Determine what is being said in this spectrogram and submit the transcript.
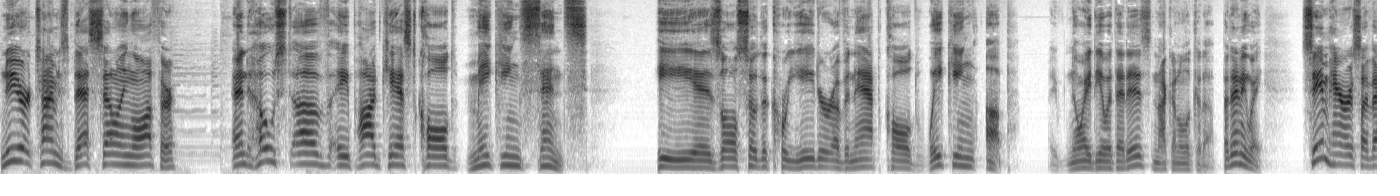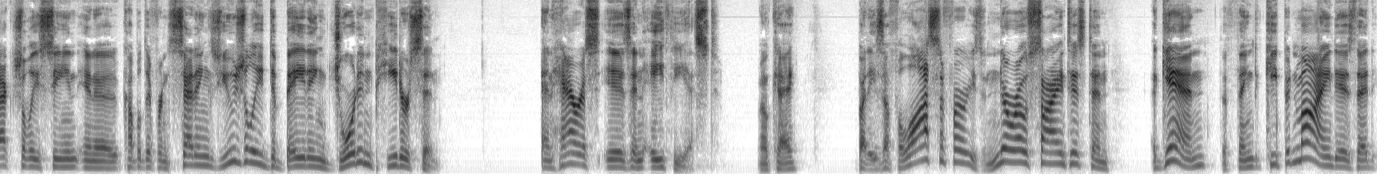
New York Times best-selling author and host of a podcast called Making Sense. He is also the creator of an app called Waking Up. I have no idea what that is. I'm not going to look it up. But anyway, Sam Harris, I've actually seen in a couple different settings, usually debating Jordan Peterson. And Harris is an atheist, okay? But he's a philosopher, he's a neuroscientist, and Again, the thing to keep in mind is that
